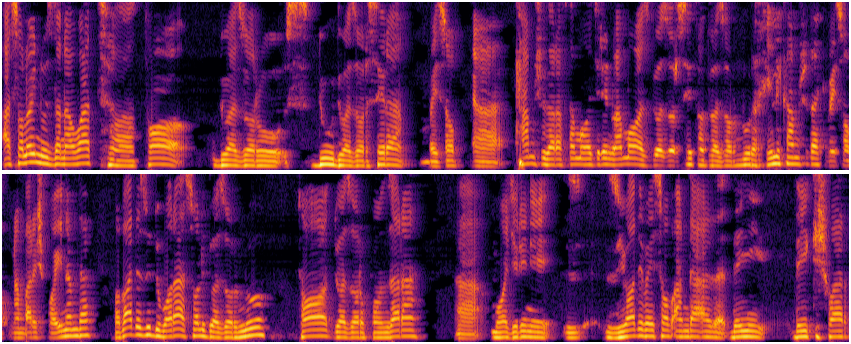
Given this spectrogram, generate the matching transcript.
از سالهای 1990 تا 2002 2003 را به حساب کم شده رفته مهاجرین و اما از 2003 تا 2009 خیلی کم شده که به حساب نمبرش پایین نمده و بعد از او دوباره از سال 2009 تا 2015 را مهاجرین زیادی به حساب آمده در کشور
